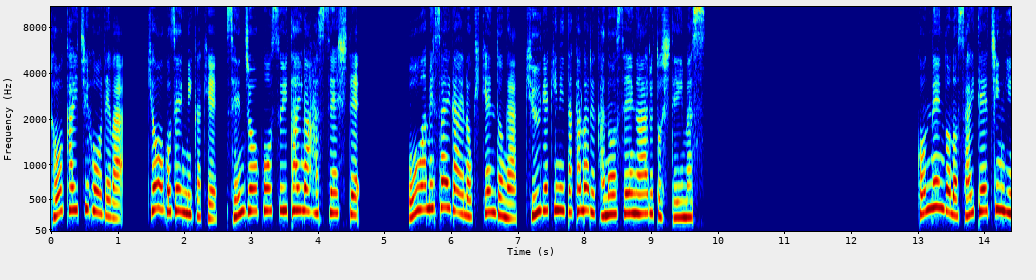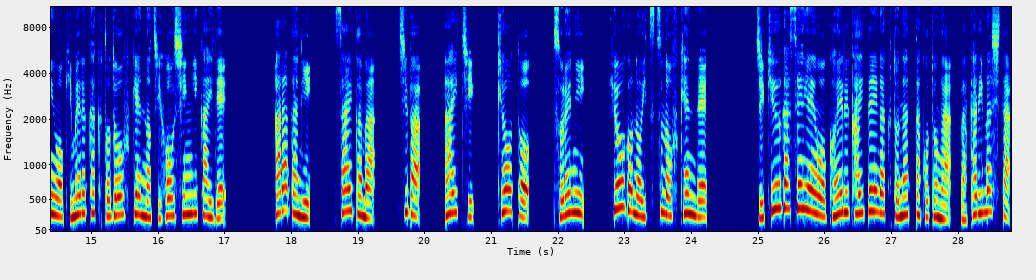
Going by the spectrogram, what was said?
東海地方では今日午前にかけ線状降水帯が発生して大雨災害の危険度が急激に高まる可能性があるとしています。今年度の最低賃金を決める各都道府県の地方審議会で、新たに埼玉、千葉、愛知、京都、それに兵庫の5つの府県で、時給が1000円を超える改定額となったことが分かりました。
